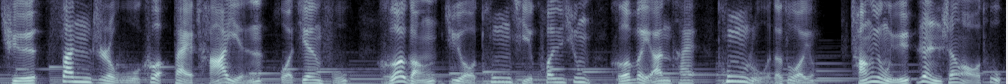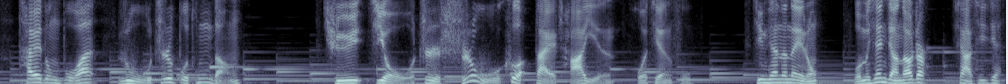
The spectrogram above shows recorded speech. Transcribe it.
取三至五克代茶饮或煎服。荷梗具有通气宽胸和胃安胎、通乳的作用，常用于妊娠呕吐、胎动不安、乳汁不通等，取九至十五克代茶饮或煎服。今天的内容。我们先讲到这儿，下期见。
